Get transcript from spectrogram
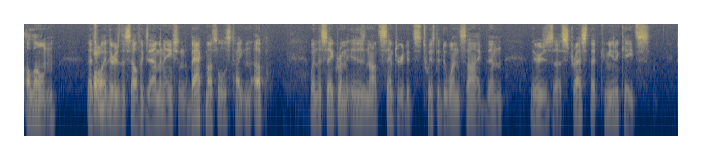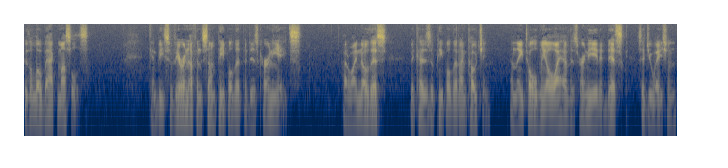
alone. That's Okay. why there's the self-examination. The back muscles tighten up when the sacrum is not centered; it's twisted to one side. Then there's stress that communicates to the low back muscles. It can be severe enough in some people that the disc herniates. How do I know this? Because of people that I'm coaching, and they told me, "Oh, I have this herniated disc situation."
